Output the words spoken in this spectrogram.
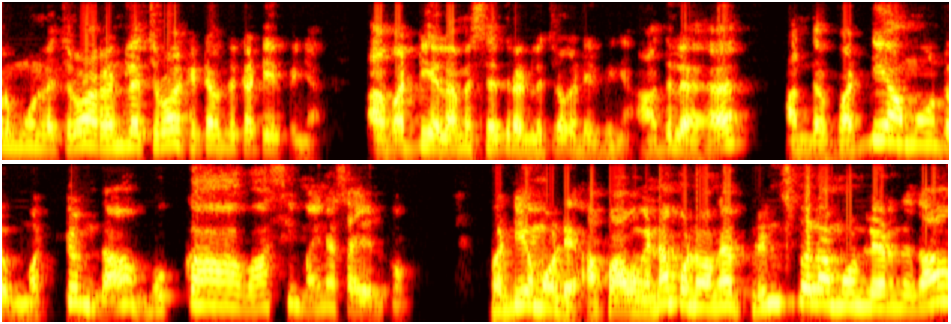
ஒரு மூணு லட்ச ரூபா ரெண்டு லட்ச ரூபா கிட்ட வந்து கட்டியிருப்பீங்க. வட்டி எல்லாமே சேர்த்து ரெண்டு லட்ச ரூபா கட்டியிருப்பீங்க. அதுல அந்த வட்டி அமௌண்ட் மட்டும்தான் முக்காவாசி மைனஸ் ஆயிருக்கும். வட்டி அமௌண்ட் அப்ப அவங்க என்ன பண்ணுவாங்க? பிரின்சிபல் அமௌண்ட்ல இருந்து தான்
